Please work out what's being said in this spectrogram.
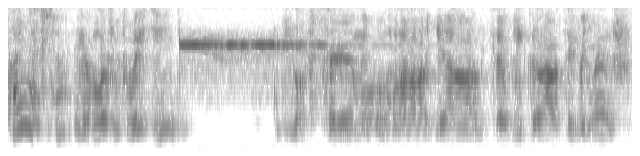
Конечно. Я вложу твои деньги. В цены, бумаги, акции, облигации, понимаешь?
